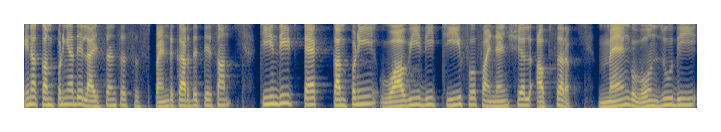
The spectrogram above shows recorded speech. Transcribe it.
ਇਹਨਾਂ ਕੰਪਨੀਆਂ ਦੇ ਲਾਇਸੈਂਸ ਸਸਪੈਂਡ ਕਰ ਦਿੱਤੇ ਸਨ। ਚੀਨ ਦੀ ਟੈਕ ਕੰਪਨੀ ਵਾਵੀ ਦੀ ਚੀਫ ਫਾਈਨੈਂਸ਼ੀਅਲ ਅਫਸਰ ਮੈਂਗ ਵੋਨਜ਼ੂ ਦੀ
